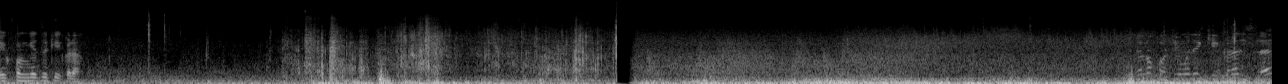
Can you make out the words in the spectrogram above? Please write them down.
एक फंग्याचा खेकडा मित्रांनो खेकडा दिसलाय.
